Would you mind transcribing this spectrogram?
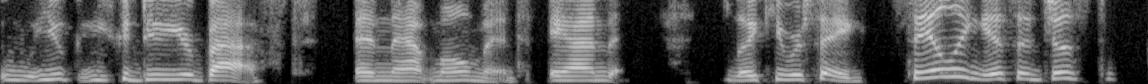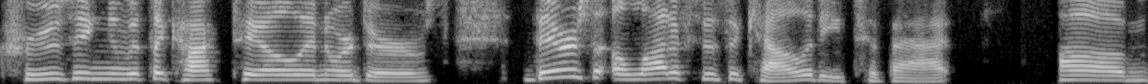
you you could do your best in that moment. And like you were saying, sailing isn't just cruising with a cocktail and hors d'oeuvres. There's a lot of physicality to that. Um,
